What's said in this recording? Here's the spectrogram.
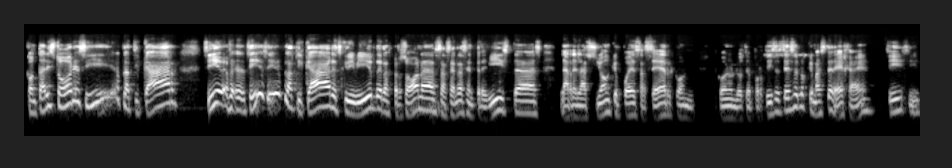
contar historias, sí, platicar, sí, sí, sí, platicar, escribir de las personas, hacer las entrevistas, la relación que puedes hacer con, con los deportistas, eso es lo que más te deja, ¿eh? Sí, sí,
